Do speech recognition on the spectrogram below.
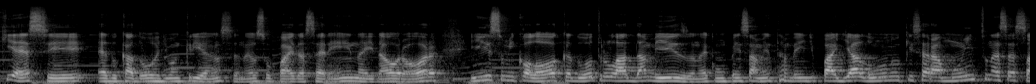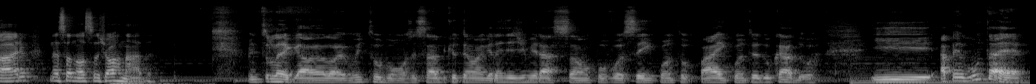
que é ser educador de uma criança, né? Eu sou pai da Serena e da Aurora, e isso me coloca do outro lado da mesa, né, com um pensamento também de pai de aluno que será muito necessário nessa nossa jornada. Muito legal, Eloy, muito bom. Você sabe que eu tenho uma grande admiração por você enquanto pai, enquanto educador. E a pergunta é:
